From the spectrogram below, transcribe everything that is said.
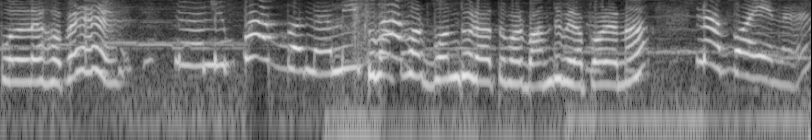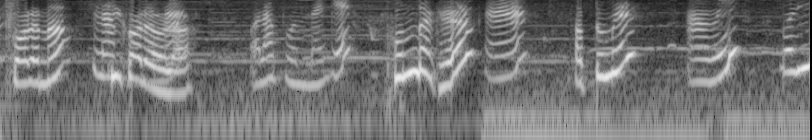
পড়লে হবে? তোমার তোমার বন্ধুরা তোমার বান্ধবীরা পড়ে না? না পড়ে না। পড়ে না? কি করে ওরা? ওরা ফোন লাগে ফোন দেখে? হ্যাঁ। আর তুমি? আমি বলি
